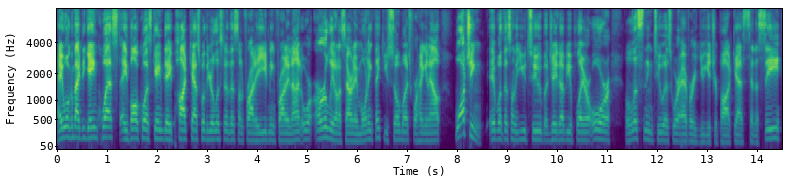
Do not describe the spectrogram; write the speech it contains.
Hey, welcome back to Game Quest, a VolQuest Game Day podcast. Whether you're listening to this on Friday evening, Friday night, or early on a Saturday morning, thank you so much for hanging out, watching it with us on the YouTube JW Player, or listening to us wherever you get your podcasts. Tennessee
